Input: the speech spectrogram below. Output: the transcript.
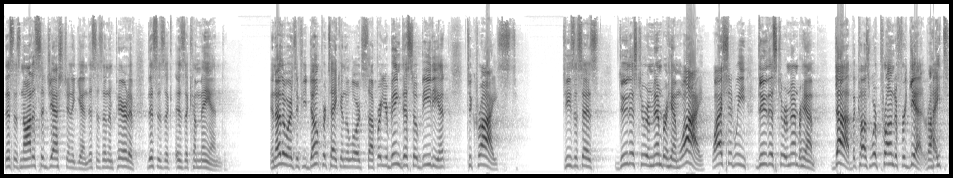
this is not a suggestion again, this is an imperative, this is a, is a command. In other words, if you don't partake in the Lord's Supper, you're being disobedient to Christ. Jesus says, Do this to remember him. Why? Why should we do this to remember him? Duh, because we're prone to forget, right?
